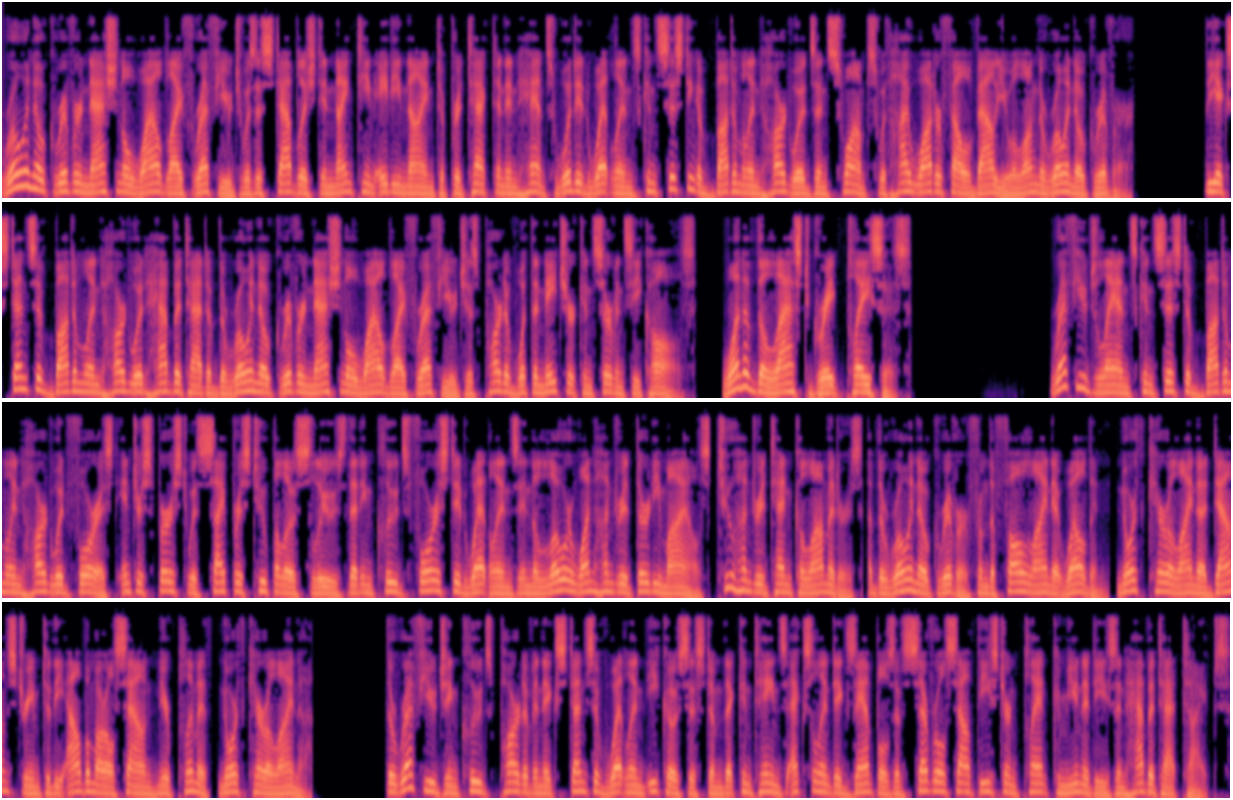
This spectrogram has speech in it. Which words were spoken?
Roanoke River National Wildlife Refuge was established in 1989 to protect and enhance wooded wetlands consisting of bottomland hardwoods and swamps with high waterfowl value along the Roanoke River. The extensive bottomland hardwood habitat of the Roanoke River National Wildlife Refuge is part of what the Nature Conservancy calls, "...one of the last great places." Refuge lands consist of bottomland hardwood forest interspersed with cypress tupelo sloughs that includes forested wetlands in the lower 130 miles 210 kilometers of the Roanoke River from the fall line at Weldon, North Carolina downstream to the Albemarle Sound near Plymouth, North Carolina. The refuge includes part of an extensive wetland ecosystem that contains excellent examples of several southeastern plant communities and habitat types.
